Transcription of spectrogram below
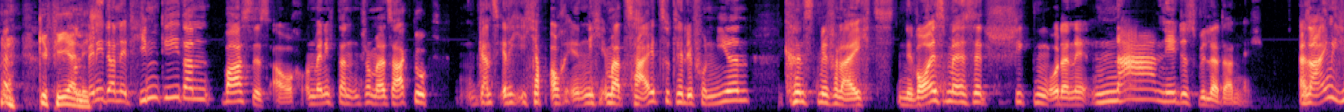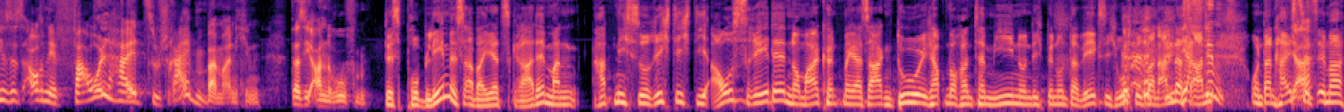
Und Gefährlich. wenn ich da nicht hingehe, dann war's das auch. Und wenn ich dann schon mal sag, du, ganz ehrlich, ich habe auch nicht immer Zeit zu telefonieren, könntest mir vielleicht eine Voice Message schicken oder eine, na, nee, das will er dann nicht. Also eigentlich ist es auch eine Faulheit zu schreiben bei manchen, dass sie anrufen. Das Problem ist aber jetzt gerade, man hat nicht so richtig die Ausrede. Normal könnte man ja sagen, du, ich habe noch einen Termin und ich bin unterwegs, ich rufe dich wann anders Ja, an. stimmt. Und dann heißt Ja. es immer,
